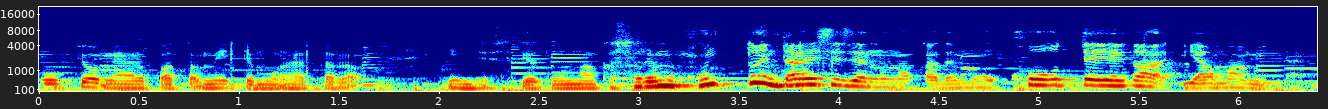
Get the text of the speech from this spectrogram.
ご興味ある方は見てもらえたらいいんですけどなんかそれも本当に大自然の中でも校庭が山みたいな。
